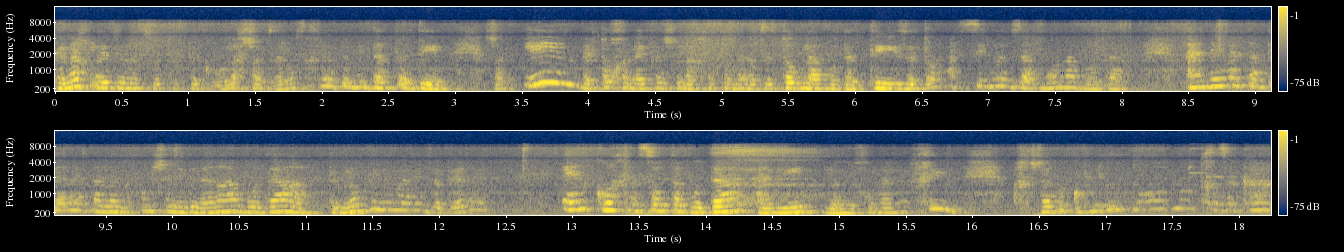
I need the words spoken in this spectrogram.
כי אנחנו לא יודעים לעשות את הגבול. עכשיו, זה לא צריך להיות במידת הדין. עכשיו, אם בתוך הנפש שלך את אומרת, זה טוב לעבודתי, זה טוב, עשינו עם זה המון עבודה. אני מדברת על הגבול שנגמרה עבודה. אתם לא מבינים מה אני מדברת? אין כוח לעשות עבודה, אני לא יכולה להכיל. עכשיו הגבוליות מאוד מאוד חזקה.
